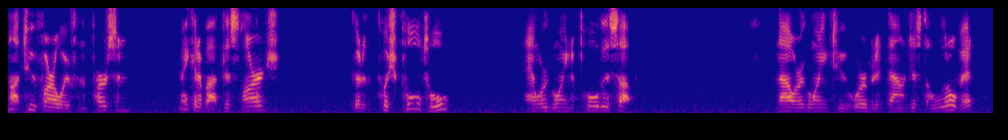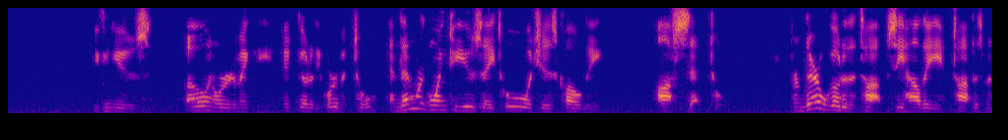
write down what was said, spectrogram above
not too far away from the person. Make it about this large. Go to the push-pull tool. And we're going to pull this up. Now we're going to orbit it down just a little bit. You can use O in order to make the, it go to the orbit tool. And then we're going to use a tool which is called the offset tool. From there we'll go to the top. See how the top has been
